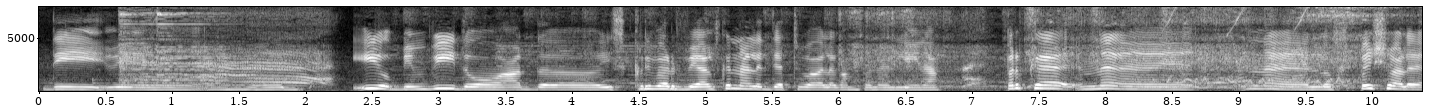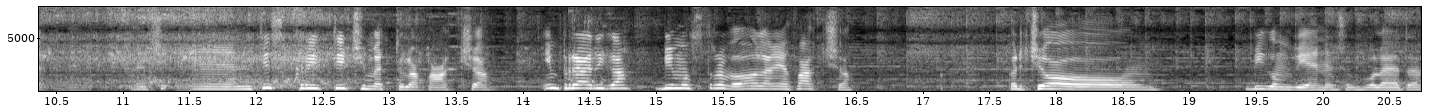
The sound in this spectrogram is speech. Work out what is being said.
di... Eh, io vi invito ad eh, iscrivervi al canale e di attivare la campanellina perché nello speciale eh, iscritti ci metto la faccia. In pratica vi mostrerò la mia faccia. Perciò vi conviene se volete.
